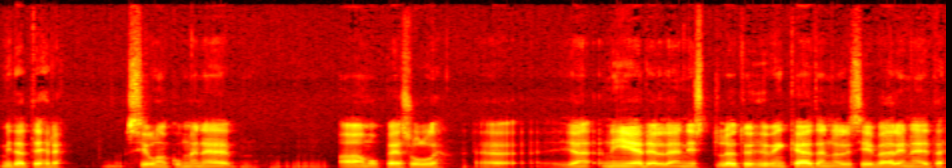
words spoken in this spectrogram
mitä tehdä silloin, kun menee aamupesulle ja niin edelleen. Niistä löytyy hyvin käytännöllisiä välineitä.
